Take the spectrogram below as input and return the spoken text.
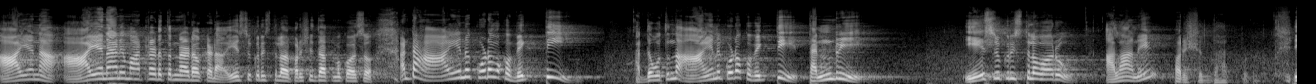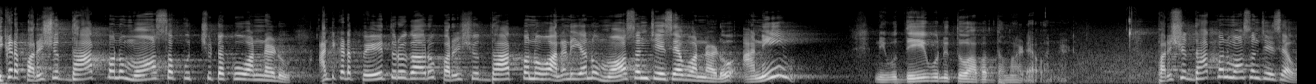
ఆయన ఆయన అని మాట్లాడుతున్నాడు అక్కడ యేసుక్రీస్తుల పరిశుద్ధాత్మ కోసం. అంటే ఆయన కూడా ఒక వ్యక్తి. అర్థమవుతుంది? ఆయన కూడా ఒక వ్యక్తి తండ్రి. యేసుక్రీస్తుల వారు అలానే పరిశుద్ధాత్ముడు. ఇక్కడ పరిశుద్ధాత్మను మోసపుచ్చుటకు అన్నాడు. అంటే ఇక్కడ పేతురు గారు పరిశుద్ధాత్మను అననీయ మోసం చేసావు అన్నాడు. అని నీవు దేవునితో అబద్ధమాడావు అన్నాడు. పరిశుద్ధాత్మను మోసం చేశావు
